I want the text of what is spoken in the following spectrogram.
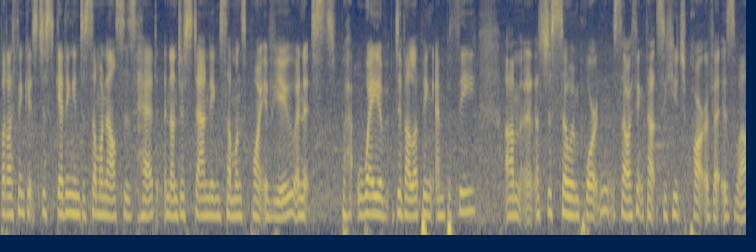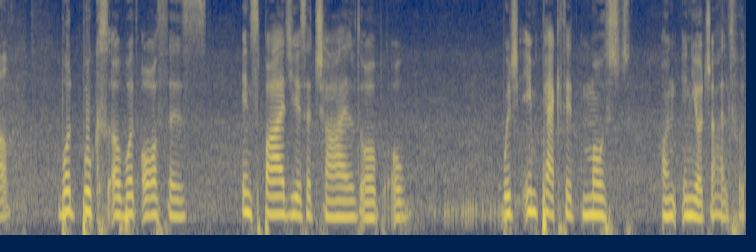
but i think it's just getting into someone else's head and understanding someone's point of view and it's a way of developing empathy um, and it's just so important. So i think that's a huge part of it as well. What books or what authors inspired you as a child or, or which impacted most on in your childhood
